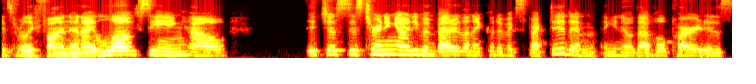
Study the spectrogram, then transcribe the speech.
it's really fun and I love seeing how it just is turning out even better than I could have expected and you know that whole part is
